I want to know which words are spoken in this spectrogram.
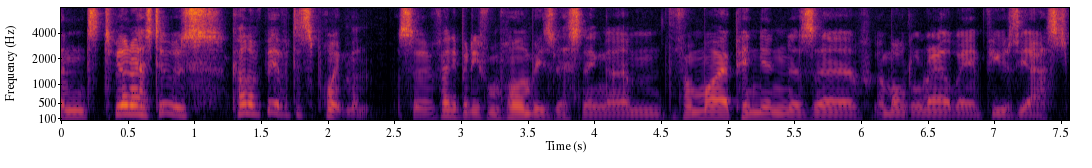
and to be honest, it was kind of a bit of a disappointment. So, if anybody from Hornby's listening, um, from my opinion as a, a model railway enthusiast,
